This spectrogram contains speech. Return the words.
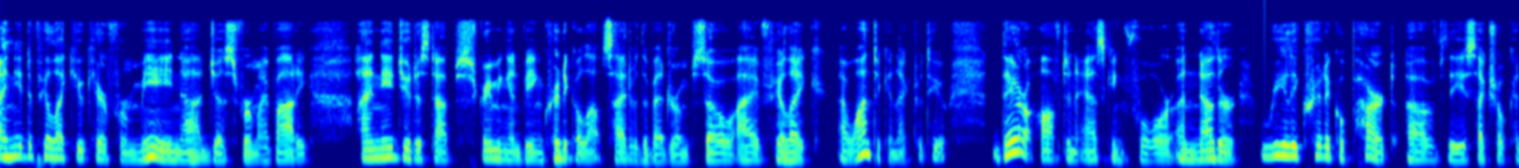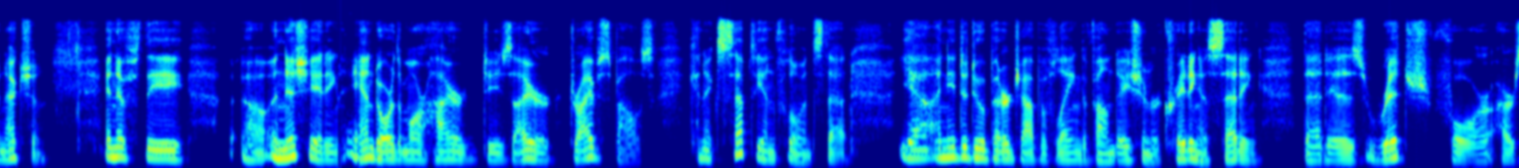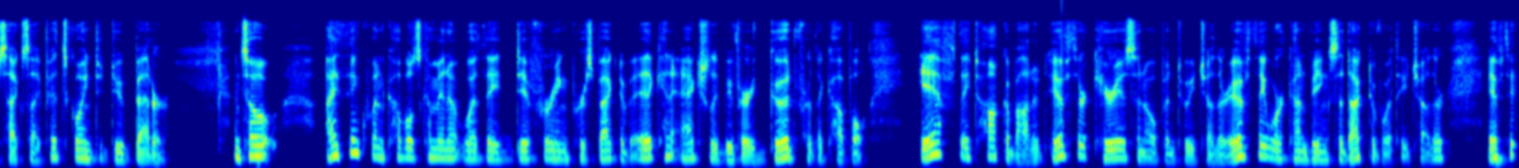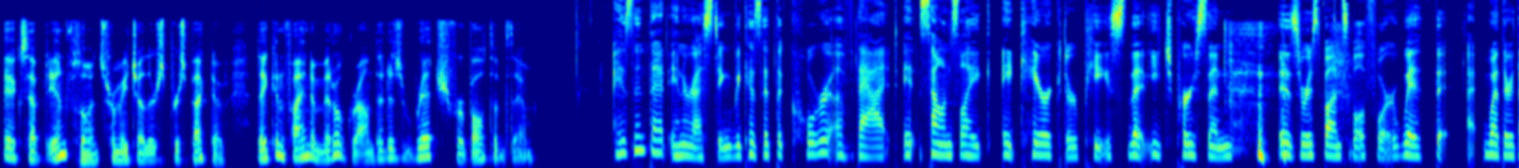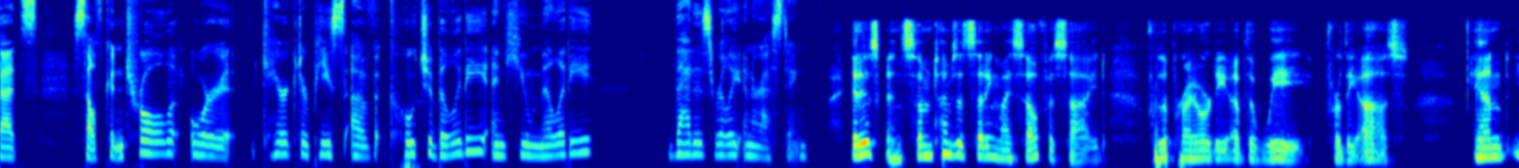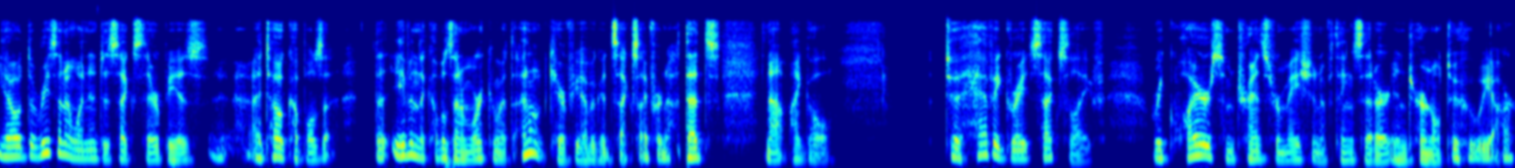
I need to feel like you care for me, not just for my body. I need you to stop screaming and being critical outside of the bedroom so I feel like I want to connect with you. They're often asking for another really critical part of the sexual connection. And if the uh, initiating and or the more higher desire drive spouse can accept the influence that yeah i need to do a better job of laying the foundation or creating a setting that is rich for our sex life, it's going to do better. And so I think when couples come in with a differing perspective, it can actually be very good for the couple if they talk about it, if they're curious and open to each other, if they work on being seductive with each other, if they accept influence from each other's perspective, they can find a middle ground that is rich for both of them. Isn't that interesting? Because at the core of that, it sounds like a character piece that each person is responsible for, with uh, whether that's self control or character piece of coachability and humility. That is really interesting. It is. And sometimes it's setting myself aside for the priority of the we, for the us. And, you know, the reason I went into sex therapy is I tell couples that even the couples that I'm working with, I don't care if you have a good sex life or not. That's not my goal. To have a great sex life requires some transformation of things that are internal to who we are.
